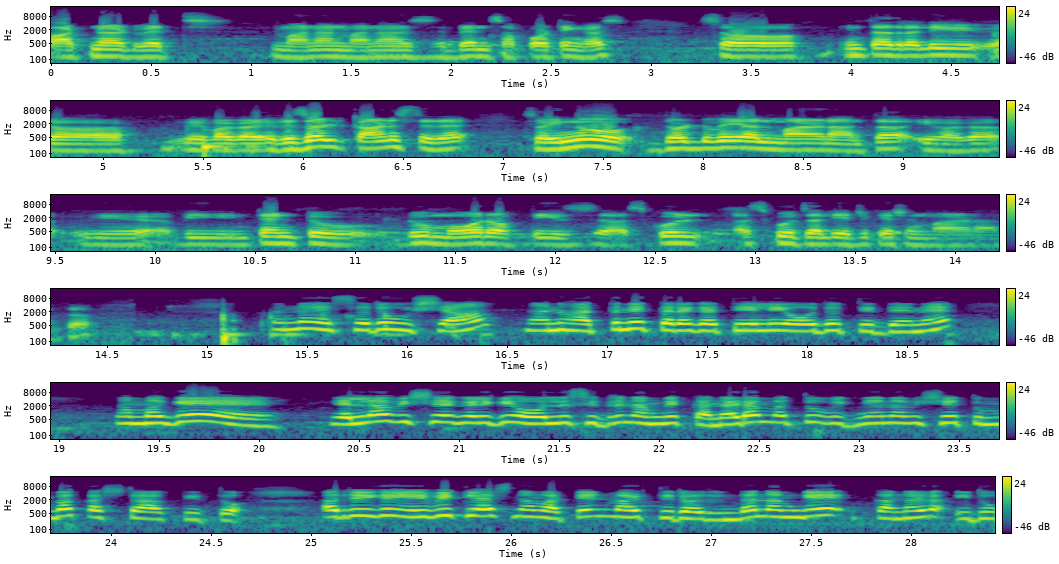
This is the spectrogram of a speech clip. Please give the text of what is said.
ಪಾರ್ಟ್ನರ್ಡ್ ವಿತ್ ಮಾನನ್ Mana's been supporting us so ಇಂಥದ್ರಲ್ಲಿ ಇವಾಗ ರಿಸಲ್ಟ್ ಕಾಣಿಸ್ತಿದೆ. ಸೊ ಇನ್ನೂ ದೊಡ್ಡ ವೇ ಅಲ್ಲಿ ಮಾಡೋಣ ಅಂತ ಇವಾಗ we intent to do more of these school ಸ್ಕೂಲ್ಸಲ್ಲಿ ಎಜುಕೇಷನ್ ಮಾಡೋಣ ಅಂತ. ನನ್ನ ಹೆಸರು ಉಷಾ. ನಾನು ಹತ್ತನೇ ತರಗತಿಯಲ್ಲಿ ಓದುತ್ತಿದ್ದೇನೆ. ನಮಗೆ ಎಲ್ಲ ವಿಷಯಗಳಿಗೆ ಹೋಲಿಸಿದ್ರೆ ನಮಗೆ ಕನ್ನಡ ಮತ್ತು ವಿಜ್ಞಾನ ವಿಷಯ ತುಂಬ ಕಷ್ಟ ಆಗ್ತಿತ್ತು. ಆದರೆ ಈಗ ಎ ವಿ ಕ್ಲಾಸ್ ನಾವು ಅಟೆಂಡ್ ಮಾಡ್ತಿರೋದ್ರಿಂದ ನಮಗೆ ಕನ್ನಡ, ಇದು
